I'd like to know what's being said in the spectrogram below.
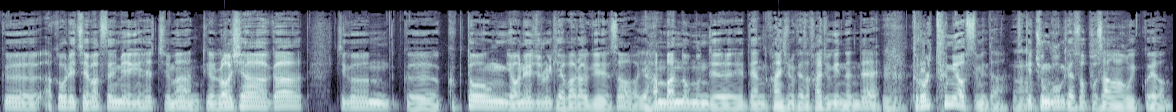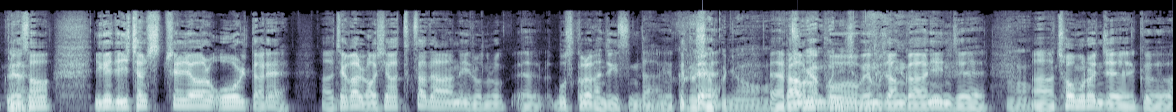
그 아까 우리 제 박사님이 얘기했지만 그 러시아가 지금 그 극동 연해주를 개발하기 위해서 이 한반도 문제에 대한 관심을 계속 가지고 있는데 들어올 틈이 없습니다. 특히 어. 중국은 계속 부상하고 있고요. 그래서 이게 이제 2017년 5월 달에 아, 제가 러시아 특사단의 일원으로 에, 모스크바를 간 적이 있습니다. 예, 그때 그러셨군요. 예, 라브로프. 외무장관이 이제 어. 아, 처음으로 이제 그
